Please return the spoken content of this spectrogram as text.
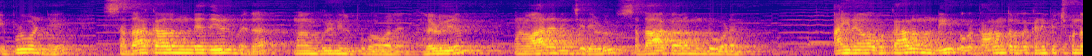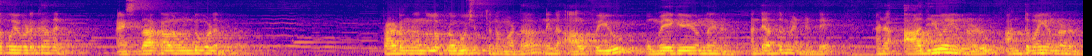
ఎప్పుడు అంటే సదాకాలం ఉండే దేవుని మీద మనం గురి నిలుపుకోవాలని. హల్లెలూయా. మనం ఆరాధించే దేవుడు సదాకాలం ఉండువాడని. ఆయన ఒక కాలం నుండి ఒక కాలం తర్వాత కనిపించకుండా పోయేవాడు కాదని ఆయన సదాకాలం ఉండేవాడని ప్రకటన గ్రంథంలో ప్రభు చెప్తున్నమాట నేను ఆల్ఫయు ఒమేగే ఉన్నాయని అంటే అర్థం ఏంటంటే ఆయన ఆదియు అయి ఉన్నాడు అంతమై ఉన్నాడని.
